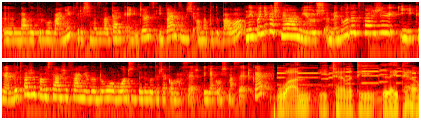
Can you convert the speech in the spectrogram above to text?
e, na wypróbowanie, które się nazywa Dark Angels i bardzo mi się ono podobało. No i ponieważ miałam już mydło do twarzy i krem do twarzy, pomyślałam, że fajnie by było włączyć do tego też jaką masecz- jakąś maseczkę. One eternity later.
